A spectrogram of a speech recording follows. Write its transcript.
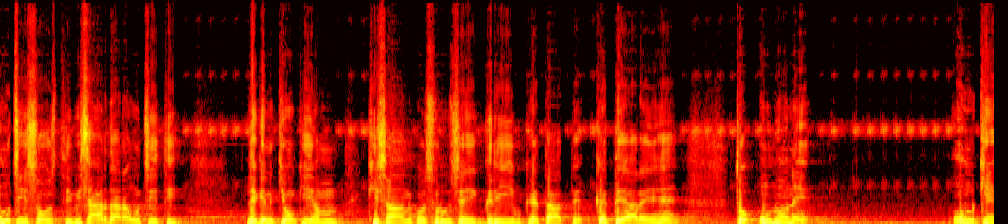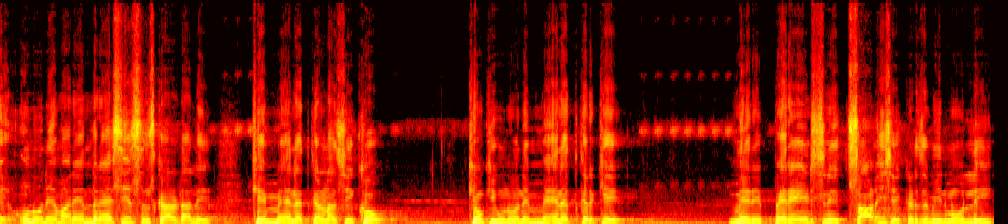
ऊँची सोच थी, विचारधारा ऊँची थी। लेकिन क्योंकि हम किसान को शुरू से ही गरीब कहता कहते आ रहे हैं तो उन्होंने, उनके, उन्होंने हमारे अंदर ऐसे संस्कार डाले कि मेहनत करना सीखो। क्योंकि उन्होंने मेहनत करके मेरे पेरेंट्स ने चालीस एकड़ ज़मीन मोल ली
